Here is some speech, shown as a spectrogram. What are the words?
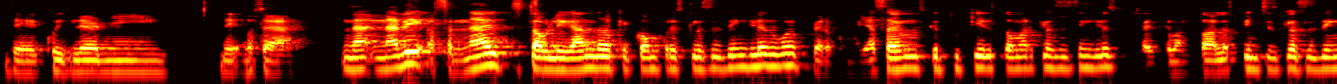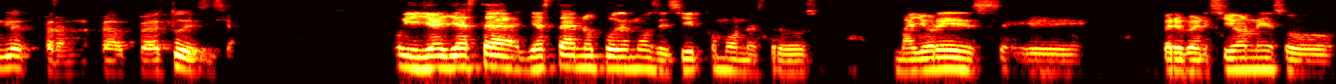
de Quick Learning, de, o sea, nadie, o sea, nadie te está obligando a que compres clases de inglés, güey, pero como ya sabemos que tú quieres tomar clases de inglés, pues ahí te van todas las pinches clases de inglés, pero, pero, es tu decisión. Oye, ya, ya está, ya está, no podemos decir como nuestros mayores eh, perversiones o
